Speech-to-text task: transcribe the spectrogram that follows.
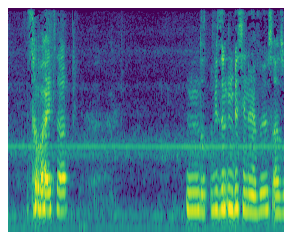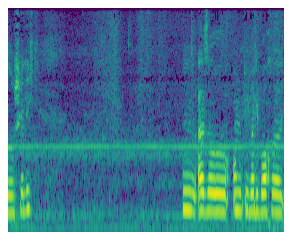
so weiter. Wir sind ein bisschen nervös, also chillig. Also, und über die Woche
